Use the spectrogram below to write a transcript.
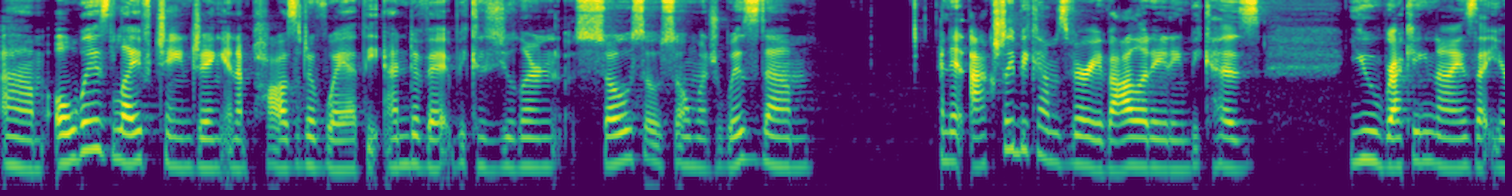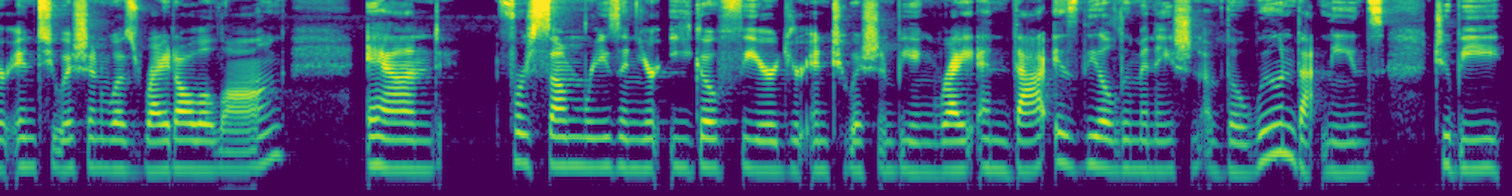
Um, always life changing in a positive way at the end of it because you learn so, so, so much wisdom. And it actually becomes very validating because you recognize that your intuition was right all along and for some reason your ego feared your intuition being right and that is the illumination of the wound that needs to be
